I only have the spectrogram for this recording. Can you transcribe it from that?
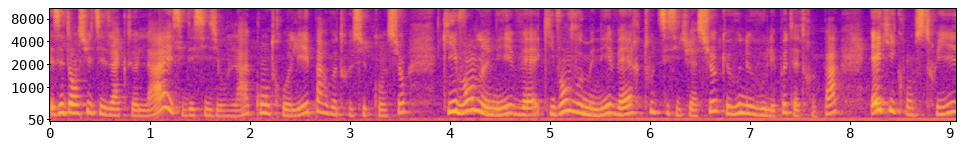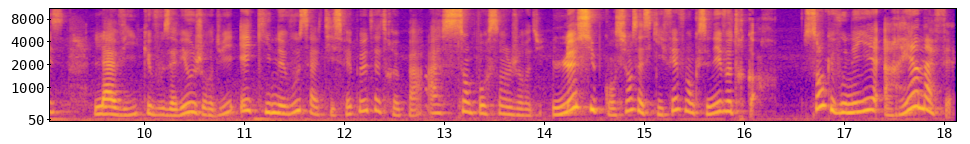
Et c'est ensuite ces actes-là et ces décisions-là, contrôlées par votre subconscient, qui vont, mener qui vont vous mener vers toutes ces situations que vous ne voulez peut-être pas et qui construisent la vie que vous avez aujourd'hui et qui ne vous satisfait peut-être pas à 100% aujourd'hui. Le subconscient, c'est ce qui fait fonctionner votre corps, sans que vous n'ayez rien à faire,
